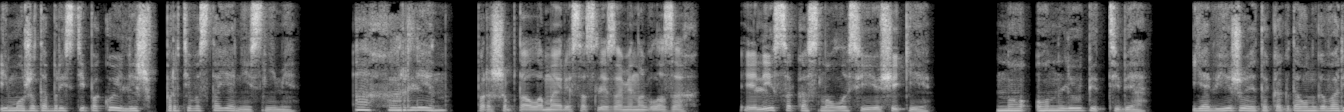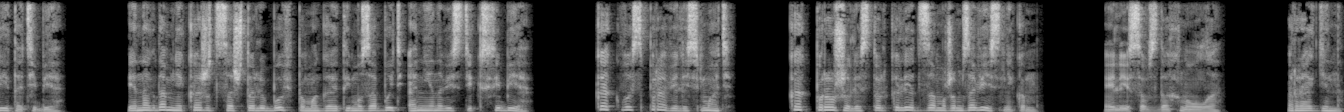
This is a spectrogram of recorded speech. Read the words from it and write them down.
и может обрести покой лишь в противостоянии с ними. «Ах, Арлен!» – прошептала Мэри со слезами на глазах. Элиса коснулась ее щеки. «Но он любит тебя. Я вижу это, когда он говорит о тебе. Иногда мне кажется, что любовь помогает ему забыть о ненависти к себе. Как вы справились, мать? Как прожили столько лет замужем за вестником?» Элиса вздохнула. «Рагин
